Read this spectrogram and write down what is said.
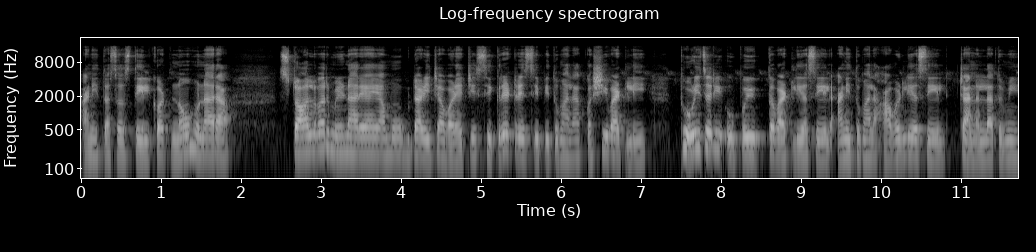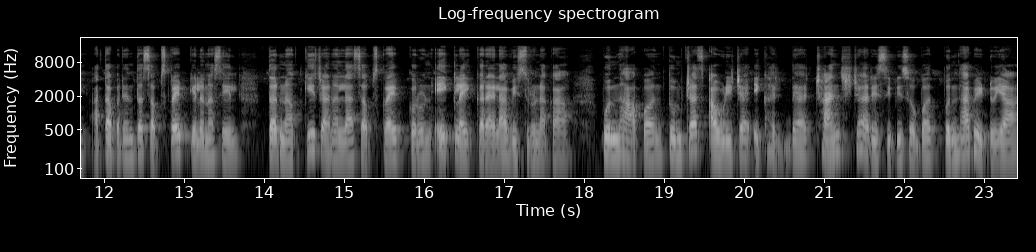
आणि तसंच तेलकट न होणारा स्टॉलवर मिळणाऱ्या या मूग डाळीच्या वड्याची सिक्रेट रेसिपी तुम्हाला कशी वाटली? थोडी जरी उपयुक्त वाटली असेल आणि तुम्हाला आवडली असेल चॅनलला तुम्ही आतापर्यंत सबस्क्राईब केलं नसेल तर नक्की चॅनलला सबस्क्राईब करून एक लाईक करायला विसरू नका. पुन्हा आपण तुमच्याच आवडीच्या एखाद्या छानशा रेसिपीसोबत पुन्हा भेटूया.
